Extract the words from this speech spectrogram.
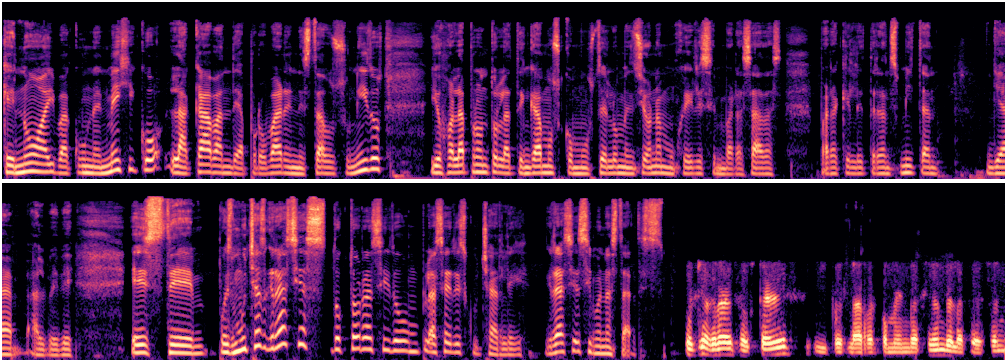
que no hay vacuna en México, la acaban de aprobar en Estados Unidos y ojalá pronto la tengamos, como usted lo menciona, mujeres embarazadas, para que le transmitan ya al bebé. Este, pues muchas gracias, doctor, ha sido un placer escucharle. Gracias y buenas tardes. Muchas gracias a ustedes y pues la recomendación de la Asociación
